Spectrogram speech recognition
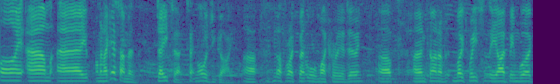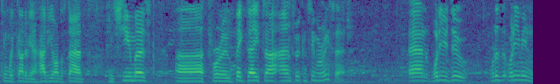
I am a, I mean, I guess I'm a data technology guy. Uh, that's what I spent all of my career doing. Uh, and kind of most recently, I've been working with kind of, you know, how do you understand consumers uh, through big data and through consumer research. And what do you do? What is it? What do you mean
